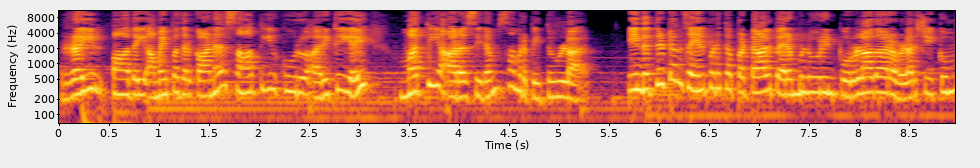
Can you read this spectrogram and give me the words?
ரயில் பாதை அமைப்பதற்கான சாத்தியக்கூறு அறிக்கையை மத்திய அரசிடம் சமர்ப்பித்துள்ளார். இந்த திட்டம் செயல்படுத்தப்பட்டால் பெரம்பலூரின் பொருளாதார வளர்ச்சிக்கும்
